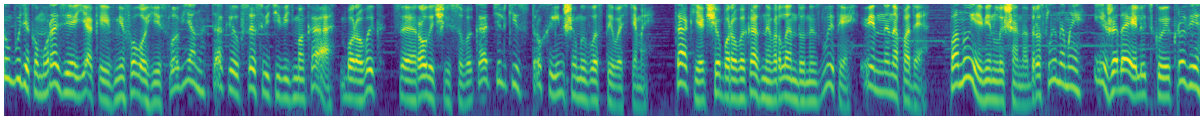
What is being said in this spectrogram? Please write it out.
У будь-якому разі, як і в міфології слов'ян, так і у всесвіті відьмака, боровик це родич лісовика, тільки з трохи іншими властивостями. Так, якщо боровика з Неверленду не злити, він не нападе. Панує він лише над рослинами і жадає людської крові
